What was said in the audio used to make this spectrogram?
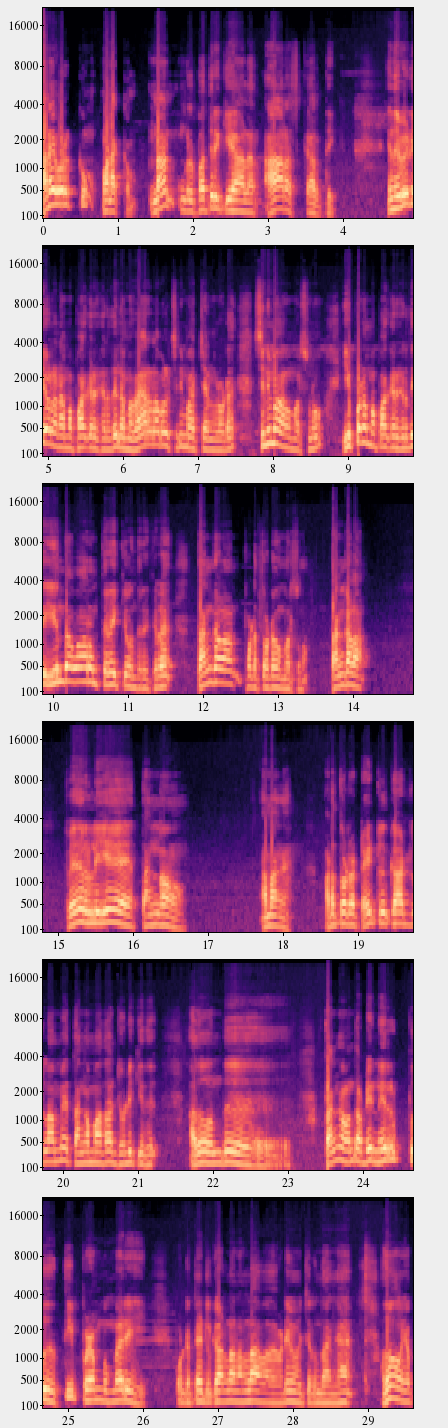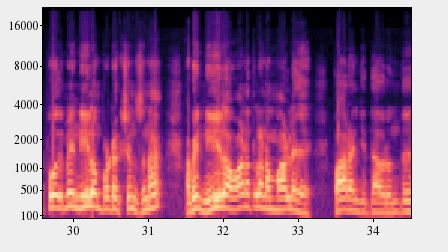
அனைவருக்கும் வணக்கம். நான் உங்கள் பத்திரிகையாளர் ஆர்எஸ் கார்த்திக். இந்த வீடியோவில் நம்ம பார்க்குறது நம்ம வேற லெவல் சினிமா சேனலோட சினிமா விமர்சனம். இப்போ நம்ம பார்க்குறது இந்த வாரம் திரைக்கு வந்திருக்கிற தங்கலான் படத்தோட விமர்சனம். தங்கலான் பேர்லேயே தங்கம். ஆமாங்க. படத்தோட டைட்டில் கார்டு எல்லாமே தங்கமாக தான் ஜொலிக்குது. அதுவும் வந்து தங்கம் வந்து அப்படியே நெருப்பு தீப்பிழம்பு மாதிரி போட்டு டைட்டில் கார்டெலாம் நல்லா வடிவமைச்சிருந்தாங்க. அதுவும் எப்போதுமே நீலம் ப்ரொடக்ஷன்ஸ்னால் அப்படியே நீல வானத்தில் நம்ம ஆள் பாரஞ்சித் அவர் வந்து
